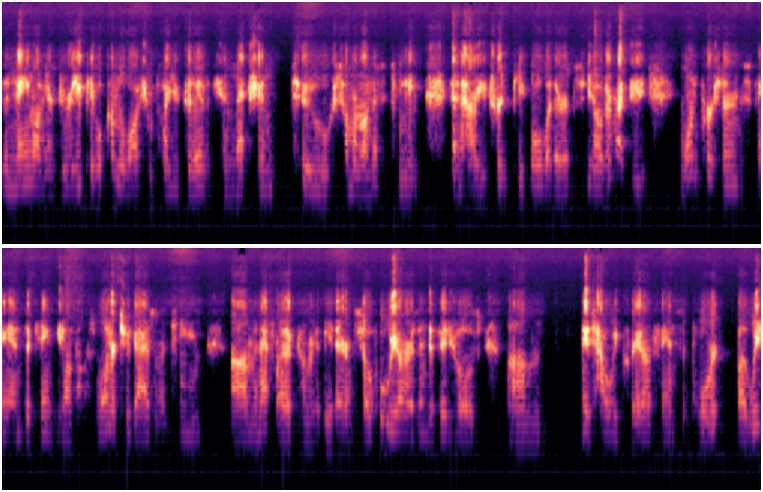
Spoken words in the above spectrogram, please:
the name on your jersey. People come to watch you play you because they have a connection to someone on this team and how you treat people. Whether it's you know, there might be one person in the stands that came, you know, there was one or two guys on the team, um, and that's why they're coming to be there. And so, who we are as individuals um, is how we create our fan support. But we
